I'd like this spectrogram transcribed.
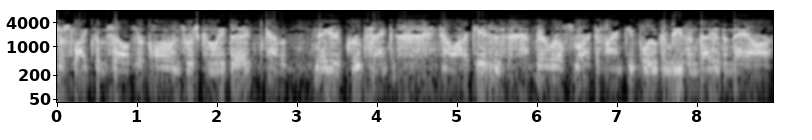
just like themselves or clones, which can lead to kind of negative groupthink in a lot of cases, they're real smart to find people who can be even better than they are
